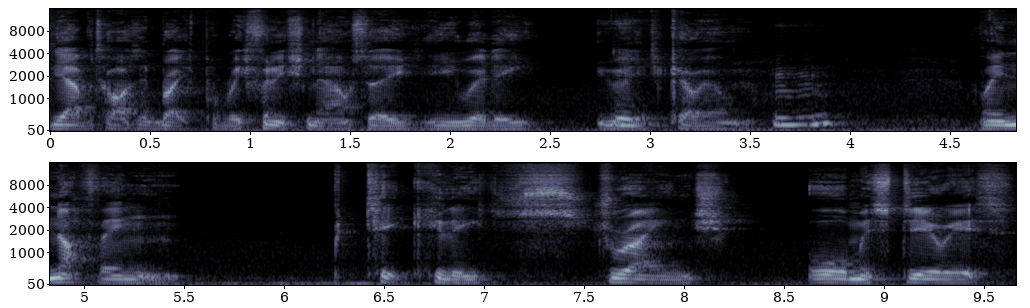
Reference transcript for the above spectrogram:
the advertising break's probably finished now, so you ready? You ready to carry on? Mm-hmm. I mean, nothing particularly strange or mysterious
